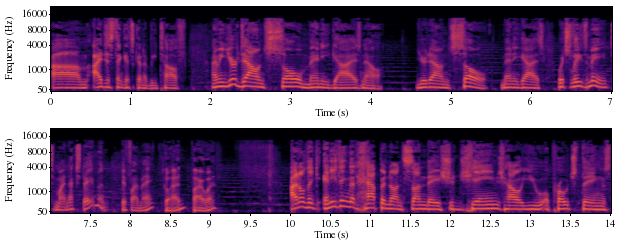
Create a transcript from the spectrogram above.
Um, I just think it's going to be tough. I mean, you're down so many guys now. You're down so many guys, which leads me to my next statement, if I may. Go ahead, fire away. I don't think anything that happened on Sunday should change how you approach things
